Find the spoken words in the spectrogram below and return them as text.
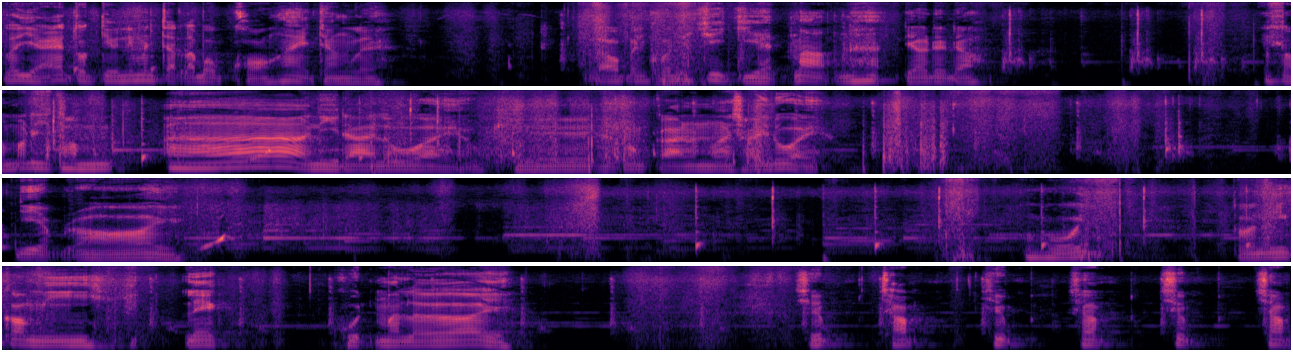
เราอยากให้ตัวเกมนี้มันจัดระบบของให้จังเลย เราเป็นคนที่ขี้เกียจมากนะฮะ เดี๋ยวเดี๋ยวสามารถที่ทำอ่า นี่ได้ด้วยโอเค ต้องการมันมาใช้ด้วย เรียบร้อย โอ้ยตอนนี้ก็มีเล็กขุดมาเลย ชึบ ชับ ชึบ ชับ ชึบ ชับ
